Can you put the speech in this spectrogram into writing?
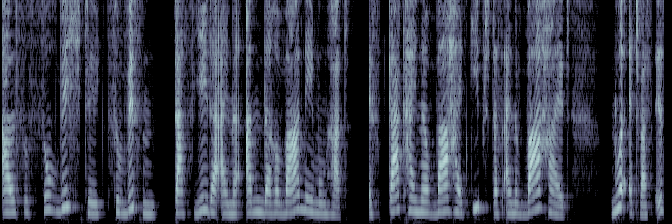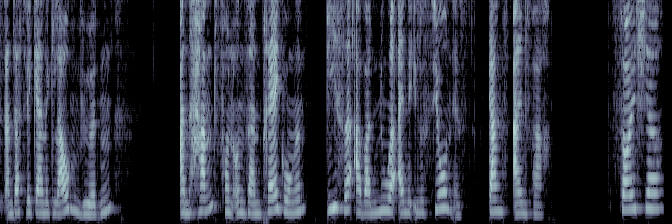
also so wichtig zu wissen, dass jeder eine andere Wahrnehmung hat? Es gar keine Wahrheit gibt, dass eine Wahrheit nur etwas ist, an das wir gerne glauben würden, anhand von unseren Prägungen, diese aber nur eine Illusion ist. Ganz einfach. Solche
